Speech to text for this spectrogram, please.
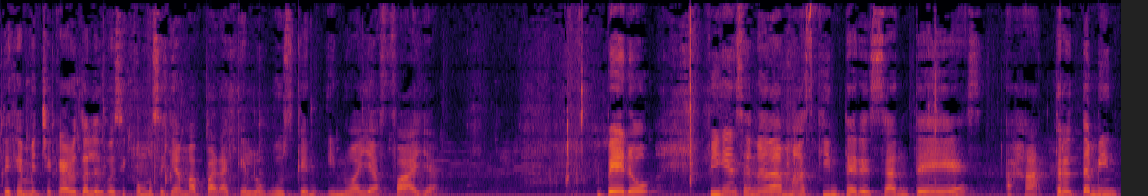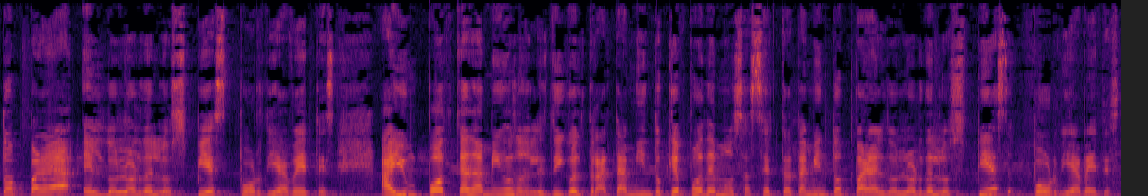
déjenme checar, ahorita les voy a decir cómo se llama para que lo busquen y no haya falla. Pero fíjense nada más qué interesante es. Ajá, tratamiento para el dolor de los pies por diabetes. Hay un podcast, amigos, donde les digo el tratamiento. ¿Qué podemos hacer? Tratamiento para el dolor de los pies por diabetes.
